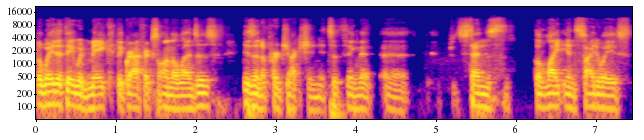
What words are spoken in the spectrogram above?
the way that they would make the graphics on the lenses isn't a projection. It's a thing that uh, sends the light in sideways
